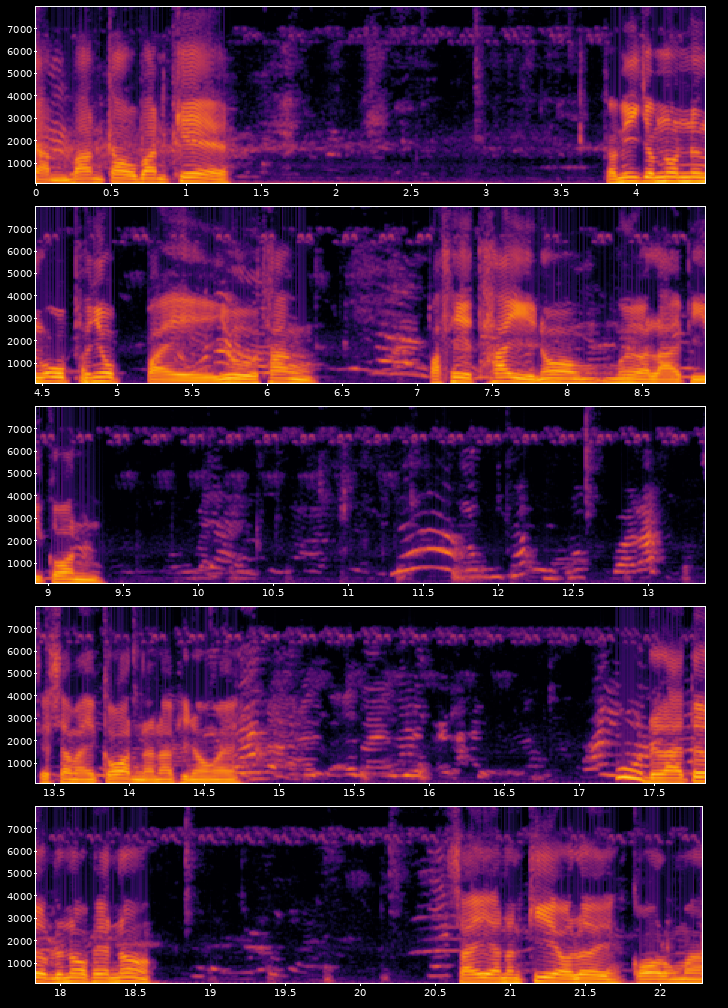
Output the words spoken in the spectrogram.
จันทน์บ้านเก่าบ้านแก่ก็มีจำนวนหนึ่งอพยพไปอยู่ทางประเทศไทยเนาะเมื่อหลายปีก่อน แต่สมัยก้อนนะนะพี่น้องไงโอ้ได้หลายเติบแล้วนาะแพนนาะใส่อันนั้นเกี่ยวเลยกอลงมา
